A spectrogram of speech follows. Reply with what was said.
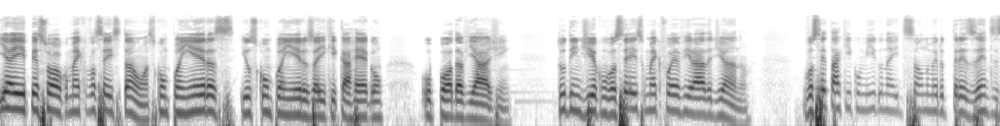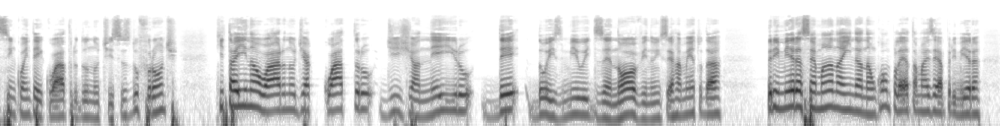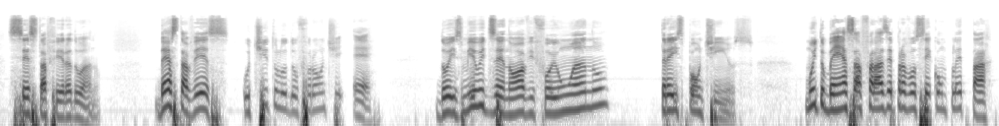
E aí, pessoal, como é que vocês estão? As companheiras e os companheiros aí que carregam o pó da viagem. Tudo em dia com vocês? Como é que foi a virada de ano? Você está aqui comigo na edição número 354 do Notícias do Front, que está aí no ar no dia 4 de janeiro de 2019, no encerramento da primeira semana, ainda não completa, mas é a primeira sexta-feira do ano. Desta vez, o título do front é 2019 foi um ano, três pontinhos. Muito bem, essa frase é para você completar.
